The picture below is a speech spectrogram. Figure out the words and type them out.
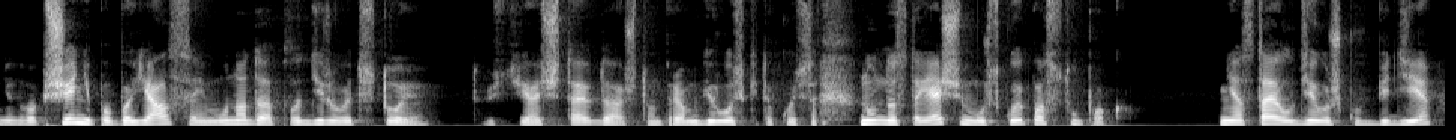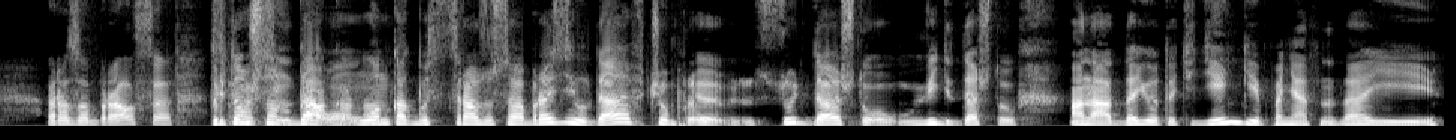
Нет, вообще не побоялся, ему надо аплодировать стоя. То есть я считаю, да, что он прям геройский такой, ну, настоящий мужской поступок. Не оставил девушку в беде, разобрался. При том, что он, да, он, она... он как бы сразу сообразил, да, в чем э, суть, да, что видит, да, что она отдает эти деньги, понятно, да, и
